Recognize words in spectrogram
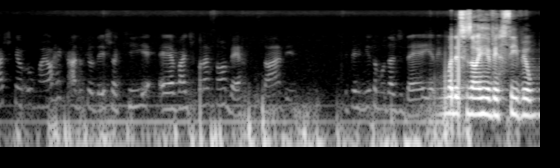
acho que o maior recado que eu deixo aqui é vai de coração aberto, sabe? Se permita mudar de ideia. Nenhuma decisão é irreversível.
